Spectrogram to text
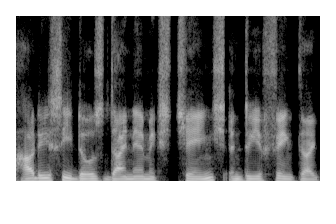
How do you see those dynamics change? And do you think like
